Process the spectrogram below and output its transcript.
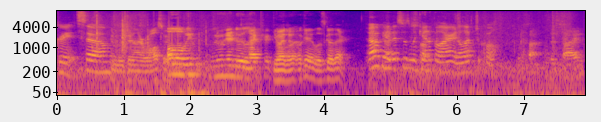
Great, so, And move to another wall. So Oh, well, we, we were gonna do electric. You want to? Okay, let's go there. okay, this was mechanical, all right, electrical. The side.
